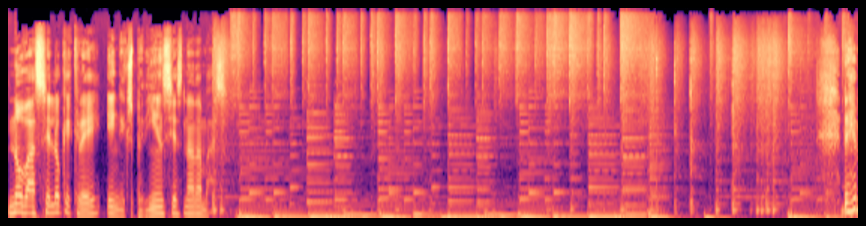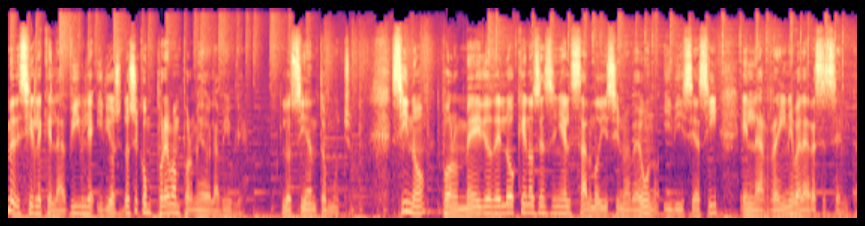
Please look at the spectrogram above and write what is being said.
No base lo que cree en experiencias nada más. Déjeme decirle que la Biblia y Dios no se comprueban por medio de la Biblia. Lo siento mucho. Sino por medio de lo que nos enseña el Salmo 19.1 y dice así en la Reina Valera 60.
